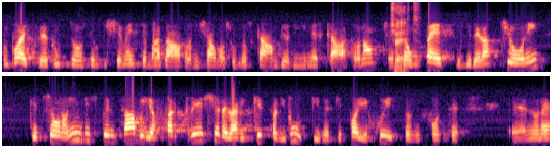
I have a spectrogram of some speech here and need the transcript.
Non può essere tutto semplicemente basato diciamo, sullo scambio di mercato, no? cioè, certo. c'è un pezzo di relazioni che sono indispensabili a far crescere la ricchezza di tutti, perché poi è questo che forse eh, non è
